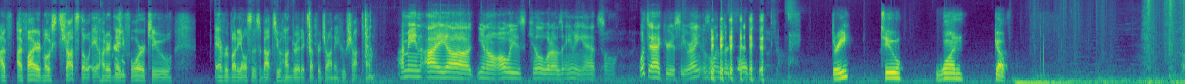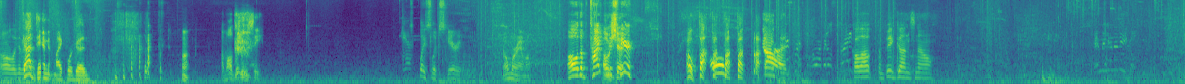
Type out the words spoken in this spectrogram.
I've I fired most shots though, 884 to everybody else is about 200 except for Johnny who shot 10. I mean, I, uh, you know, always kill what I was aiming at, so. What's accuracy, right? As long as they're dead. Three, two, one, go. Oh, look at that. God that. damn it, Mike. We're good. Huh. I'm all juicy. This place looks scary. No more ammo. Oh, the Titan Oh, is shit. here. Oh fuck! Fuck! Oh. Fuck! Fuck! Fuck! God! Requesting orbital strike. Call out the big guns now.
